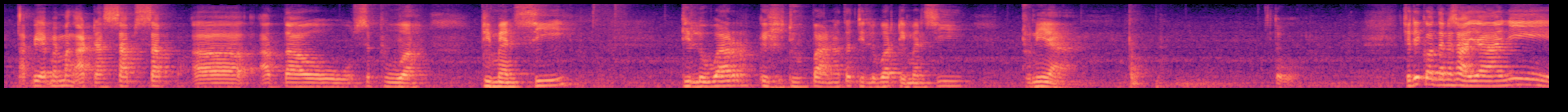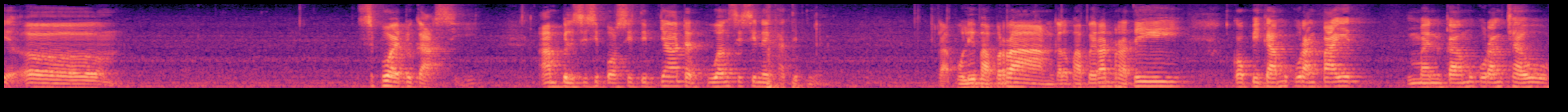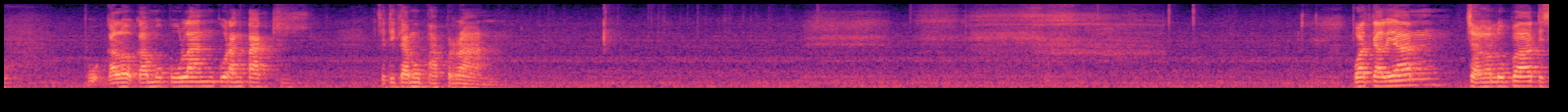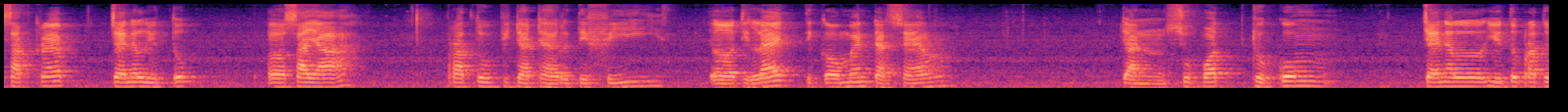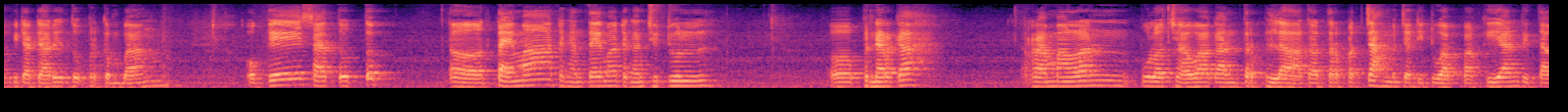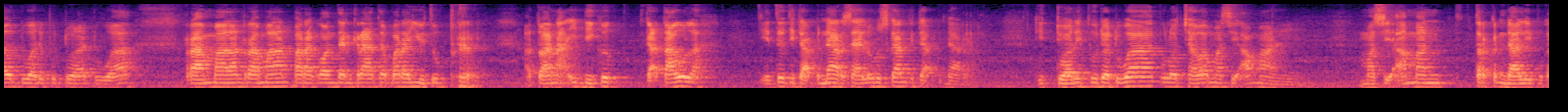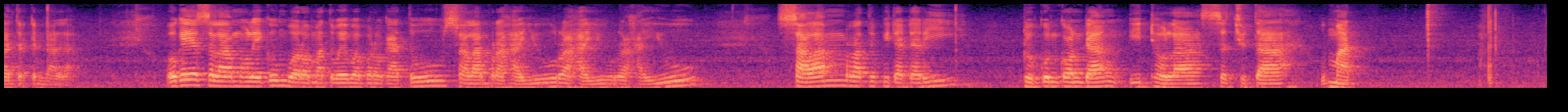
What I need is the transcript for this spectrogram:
Tapi memang ada sub-sub uh, atau sebuah dimensi di luar kehidupan atau di luar dimensi dunia. Tuh. Jadi konten saya ini uh, sebuah edukasi, ambil sisi positifnya dan buang sisi negatifnya. Gak boleh baperan. Kalau baperan berarti kopi kamu kurang pahit, main kamu kurang jauh. Kalau kamu pulang kurang pagi, jadi kamu baperan. Buat kalian jangan lupa di subscribe channel YouTube uh, saya Ratu Bidadari TV uh, di like, di komen dan share dan support dukung channel YouTube Ratu Bidadari untuk berkembang. Oke, saya tutup uh, tema dengan tema dengan judul uh, benarkah ramalan Pulau Jawa akan terbelah atau terpecah menjadi dua bagian di tahun 2022 ramalan-ramalan para konten kreator para youtuber atau anak indigo gak tahu lah itu tidak benar. Saya luruskan tidak benar. Di 2022 Pulau Jawa masih aman. Masih aman terkendali bukan terkendala. Oke Assalamualaikum warahmatullahi wabarakatuh. Salam Rahayu Rahayu Rahayu. Salam Ratu Bidadari, dukun kondang idola sejuta umat.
